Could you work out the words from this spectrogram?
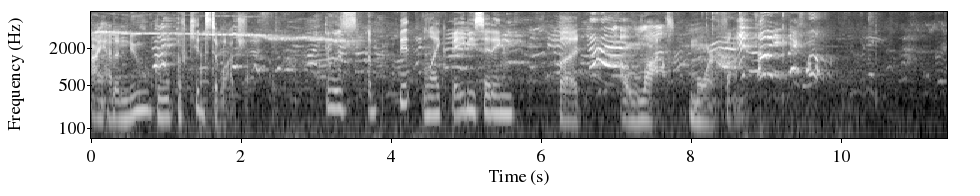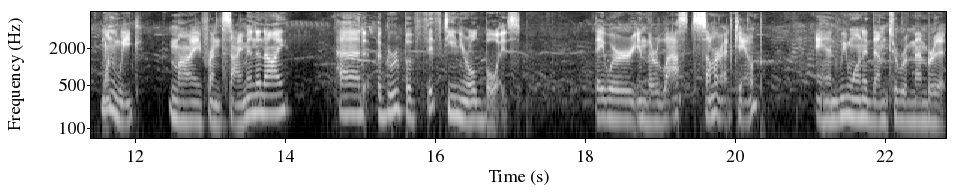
I had a new group of kids to watch. It was a bit like babysitting, but a lot more fun. One week, my friend Simon and I had a group of 15 year old boys. They were in their last summer at camp, and we wanted them to remember it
